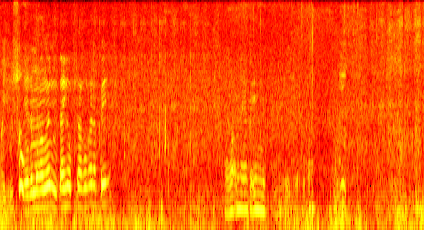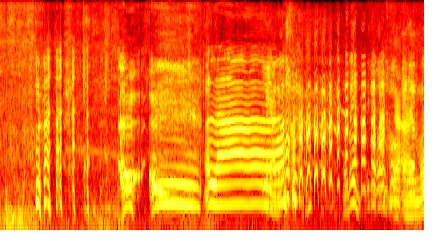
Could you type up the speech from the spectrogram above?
May usok. Yan ang mga hangin. Tayo sa ako hanapin. Hawa mo na yung kainit. Ala. Kuya, ano? Mabin. Gaan mo.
